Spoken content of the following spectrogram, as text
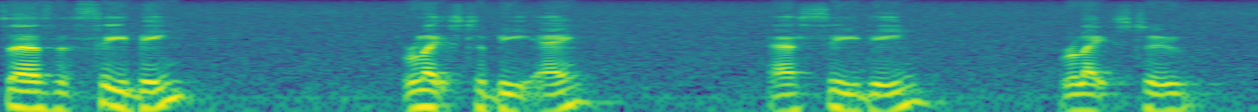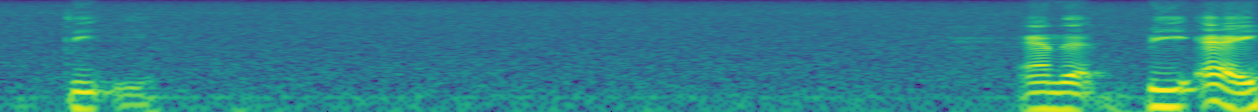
says that CB relates to BA as CD relates to DE. And that BA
